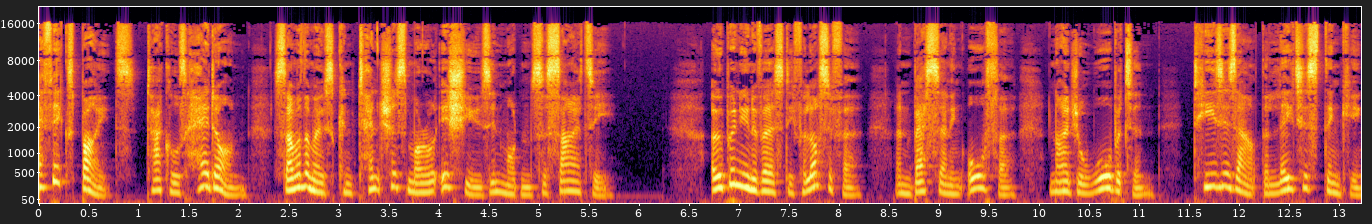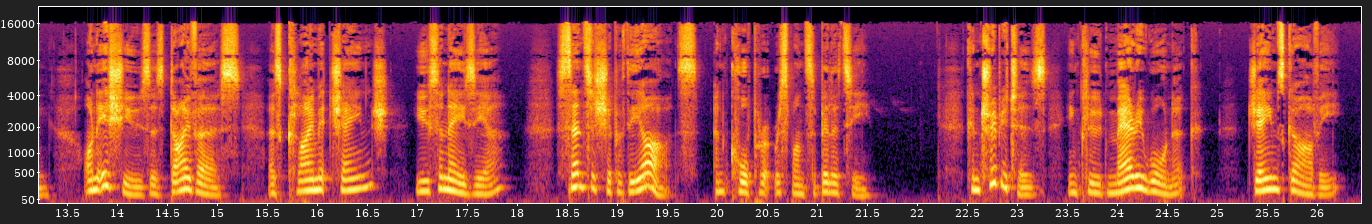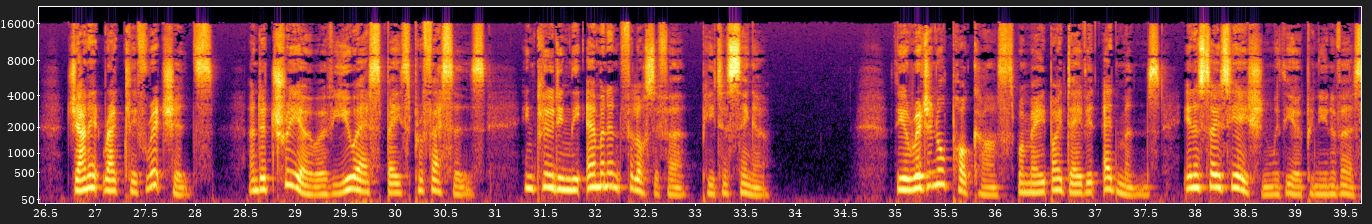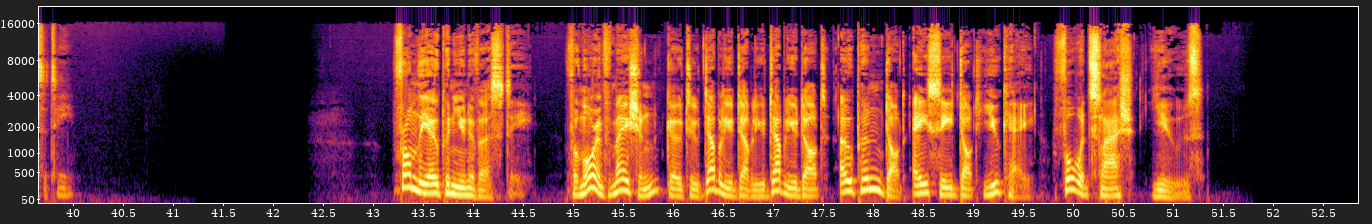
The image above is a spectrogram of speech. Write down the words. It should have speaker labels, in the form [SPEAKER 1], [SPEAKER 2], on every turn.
[SPEAKER 1] Ethics Bites tackles head on some of the most contentious moral issues in modern society. Open University philosopher and best selling author Nigel Warburton teases out the latest thinking on issues as diverse as climate change, euthanasia, censorship of the arts, and corporate responsibility. Contributors include Mary Warnock, James Garvey, Janet Radcliffe Richards, and a trio of US based professors, including the eminent philosopher Peter Singer. The original podcasts were made by David Edmonds in association with the Open University.
[SPEAKER 2] From the Open University. For more information, go to www.open.ac.uk forward slash use.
